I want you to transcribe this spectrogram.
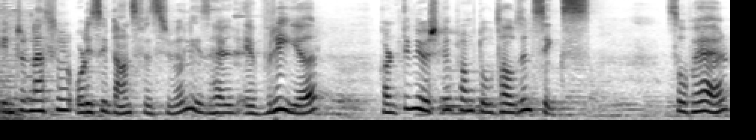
International Odissi Dance Festival is held every year continuously from 2006. So where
